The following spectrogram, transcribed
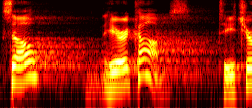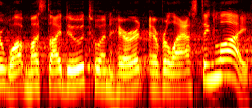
So, here it comes. Teacher, what must I do to inherit everlasting life?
